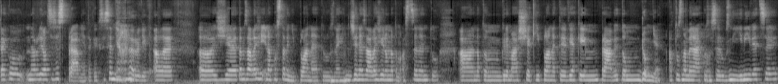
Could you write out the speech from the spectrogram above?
jako narodila jsi se správně, tak jak jsi se měla narodit, ale že tam záleží i na postavení planet různých, mm-hmm. že nezáleží jenom na tom ascendentu a na tom, kde máš jaký planety, v jakém právě tom domě. A to znamená jako zase různý jiný věci.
